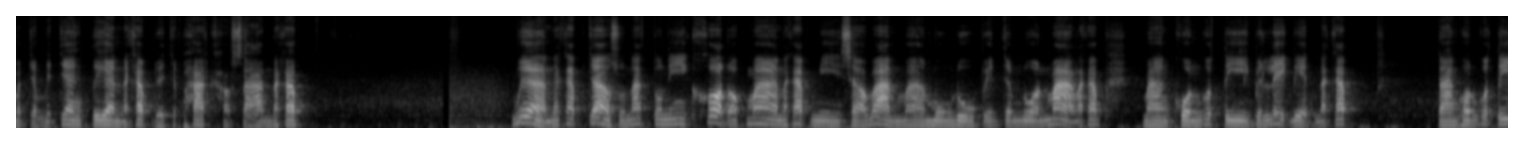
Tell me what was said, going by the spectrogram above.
มันจะไม่แจ้งเตือนนะครับ เดี๋ยวจะพลาดข่าวสารนะครับ เมื่อนะครับเจ้าสุนัขตัวนี้คลอดออกมานะครับ มีชาวบ้านมามุงดูเป็นจำนวนมากนะครับบางคนก็ตีเป็นเลขเด็ดนะครับ ต่างคนก็ตี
